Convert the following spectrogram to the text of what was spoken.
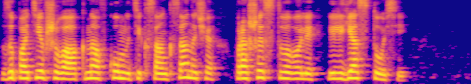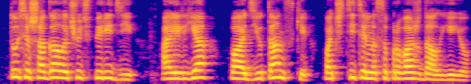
запотевшего окна в комнате Ксан Ксаныча прошествовали Илья с Тосей. Тося шагала чуть впереди, а Илья по-адъютантски почтительно сопровождал ее.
